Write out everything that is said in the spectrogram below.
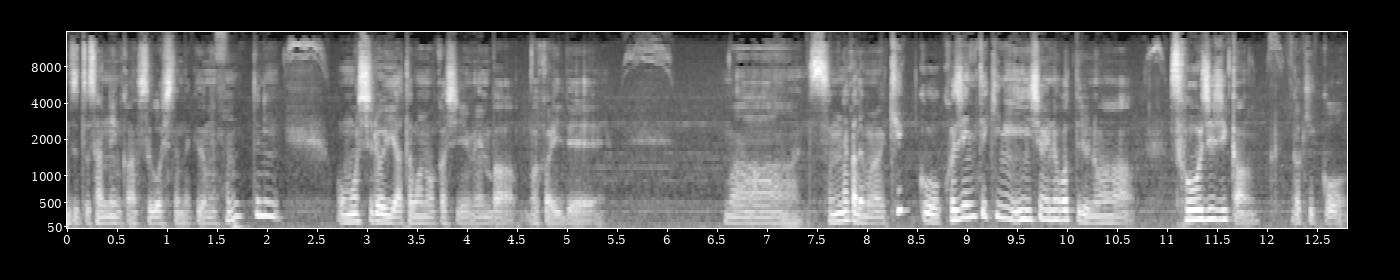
ずっと3年間過ごしたんだけども本当に面白い頭のおかしいメンバーばかりでまあその中でも結構個人的に印象に残ってるのは掃除時間が結構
